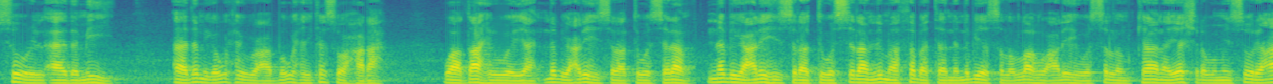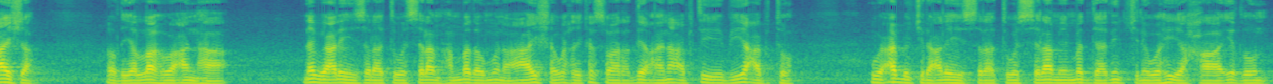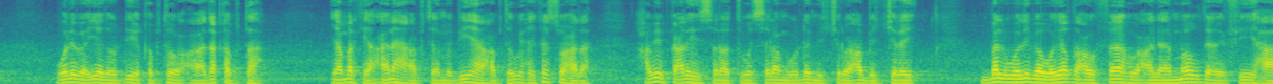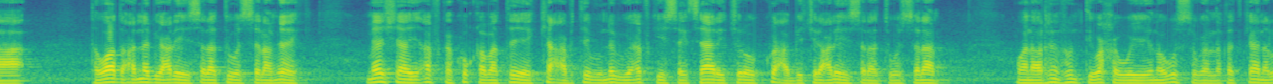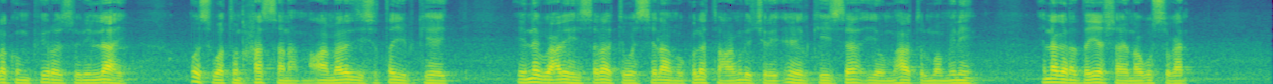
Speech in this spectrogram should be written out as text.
suuri ilaadamiy aadamiga wixii uu cabo wixii ka soo hadha waa daahir weeyaan. Nebiga calayhi salaatu wasalaam nebiga calayhi salaatu wasalaam lima habata ana nabiya sala allahu calayhi wasalam kaana yashrabu min suuri caaisha radia allahu canha nebiga calayhi salaatu wasalaam hambada umuna caaisha wixii ka soo hadha hadday caano cabto iyo biyo cabto. Wuu cabi jiray calayhi salaatu wasalaam ee ma daadin jirin wahiya xaa'idun. Weliba iyadoo dhiig qabto oo caado qabta. Yaa markay caanaha cabto ama biyaha cabto wixii ka soo hadha xabiibka calayhi salaatu wasalaam wuu dhami jiro oo cabi jiray. Bal weliba wayadacu faahu calaa mowdici fiihaa tawaadaca nebiga calayhi salaatu wasalaam eeg meesha ay afka ku qabatay ee ka cabtay buu nebigu afkiisa saari jiro oo ku cabi jiray calayhi salaatu wasalaam waana arrin runtii waxa weeye inoogu sugan laqad kaana lakum fii rasuulillaahi uswatun xasana mucaamaladiisa dayibkeed ee nebigu calayhi salaatu wasalaam uu kula tacaamuli jiray ehelkiisa iyo ummahaat lmu'miniin innagana dayasha inoogu sugan.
